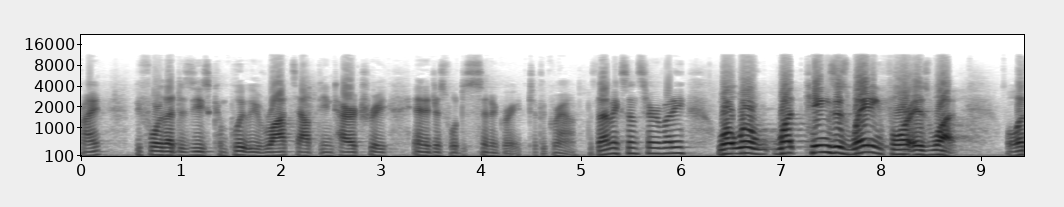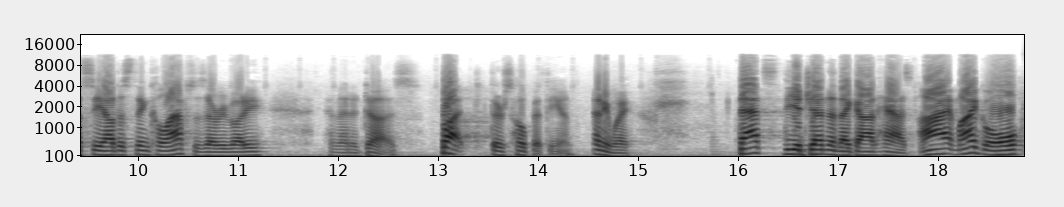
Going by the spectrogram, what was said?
right? Before that disease completely rots out the entire tree and it just will disintegrate to the ground. Does that make sense to everybody? What we're what Kings is waiting for is what? Well, let's see how this thing collapses, everybody. And then it does. But there's hope at the end. Anyway, that's the agenda that God has. I my goal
